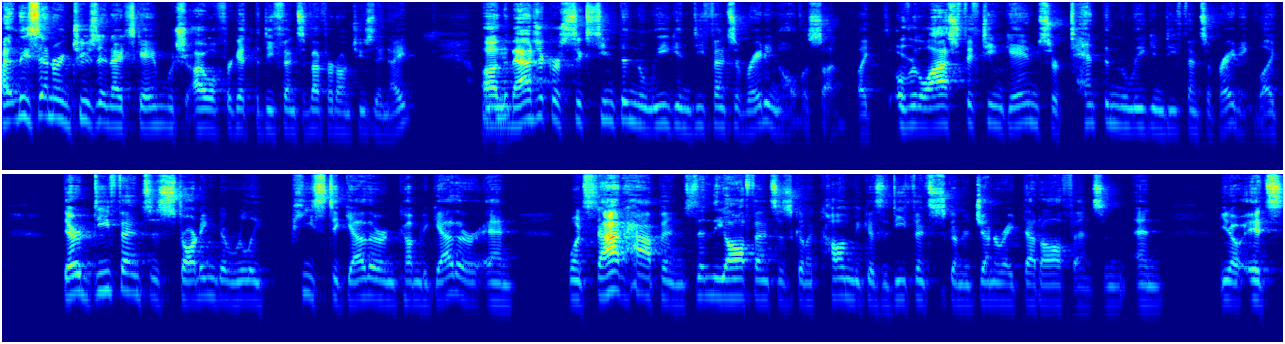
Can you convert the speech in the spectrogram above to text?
at least entering Tuesday night's game, which I will forget the defensive effort on Tuesday night. Uh, the Mhm. Magic are 16th in the league in defensive rating all of a sudden. Like over the last 15 games, they're 10th in the league in defensive rating. Like their defense is starting to really piece together and come together. And once that happens, then the offense is going to come because the defense is going to generate that offense. And and you know it's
